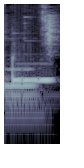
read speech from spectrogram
Thank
